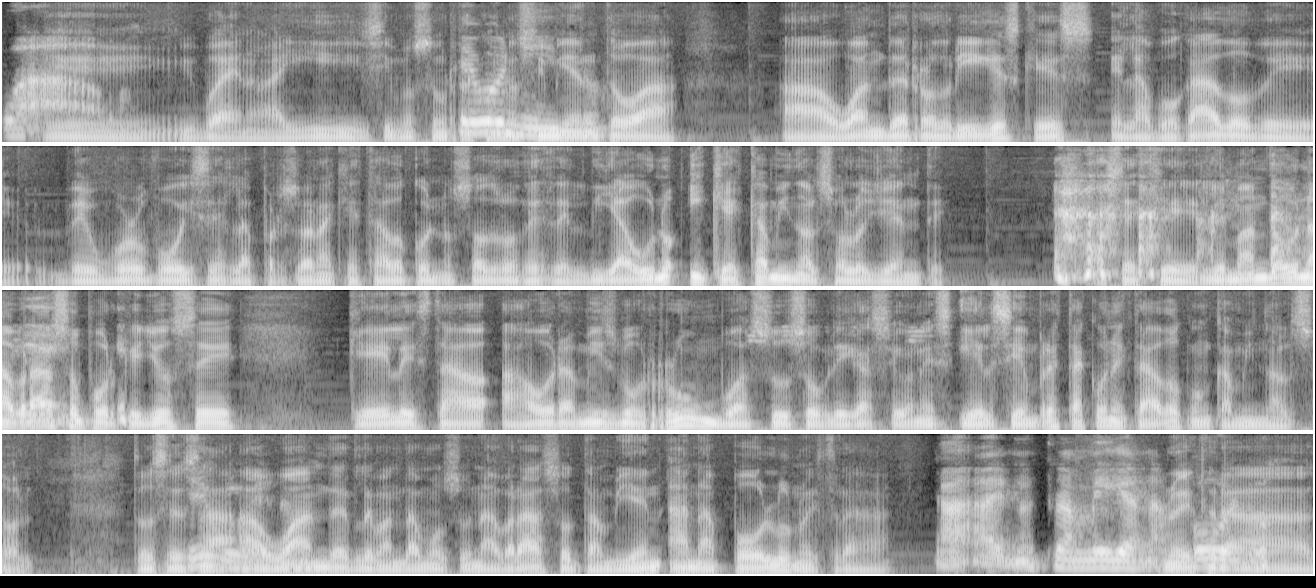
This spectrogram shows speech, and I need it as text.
Eh, y bueno, ahí hicimos un reconocimiento a, a Wander Rodríguez, que es el abogado de, de, World Voices, la persona que ha estado con nosotros desde el día uno y que es Camino al Sol oyente. Así que le mando un abrazo porque yo sé que él está ahora mismo rumbo a sus obligaciones y él siempre está conectado con Camino al Sol. Entonces a, Wander le mandamos un abrazo también. Ana Polo, nuestra, Ay, nuestra amiga Ana nuestra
